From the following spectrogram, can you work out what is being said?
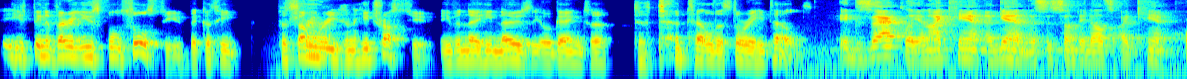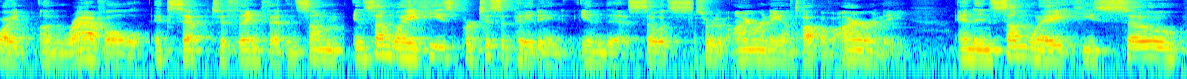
He's been a very useful source for you because he for some reason he trusts you even though he knows that you're going to, to, to tell the story he tells Exactly, and I can't, again, this is something else I can't quite unravel, except to think that in some, in some way he's participating in this. So it's sort of irony on top of irony. And in some way he's so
